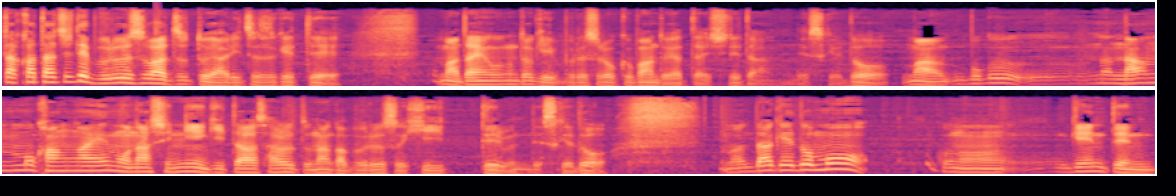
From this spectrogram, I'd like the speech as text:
た形でブルースはずっとやり続けて、まあ、大学の時ブルースロックバンドやったりしてたんですけど、まあ、僕、な何も考えもなしにギター触るとなんかブルース弾いてるんですけど、まあ、だけども、この原点、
